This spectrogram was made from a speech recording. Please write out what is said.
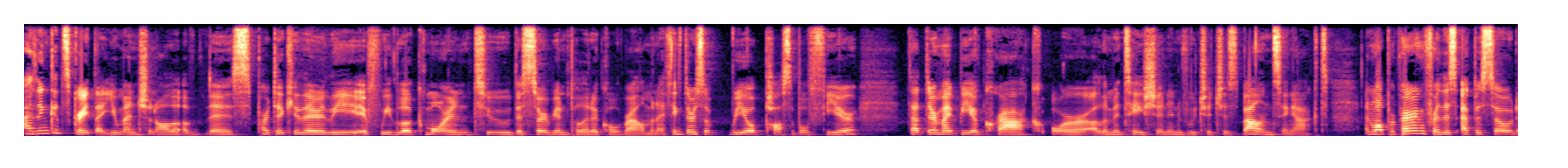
I think it's great that you mention all of this, particularly if we look more into the Serbian political realm. And I think there's a real possible fear that there might be a crack or a limitation in Vucic's balancing act. And while preparing for this episode,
